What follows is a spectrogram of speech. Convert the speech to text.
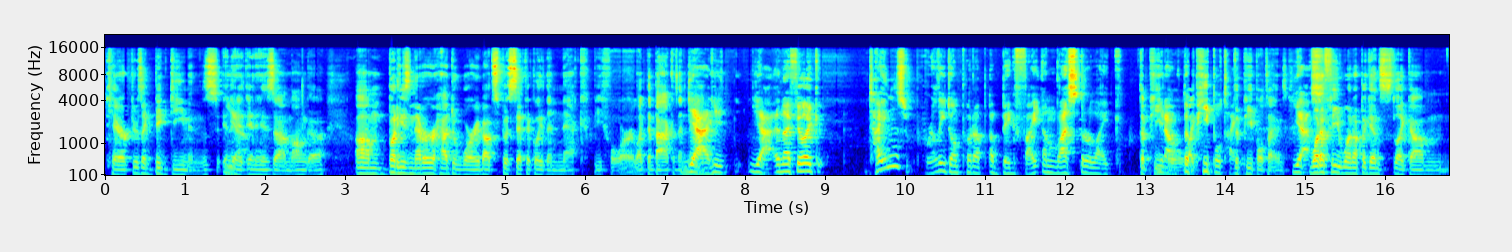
characters like big demons in, Yeah. his, in his uh, manga um, but he's never had to worry about specifically the neck before like the back of the neck Yeah, he yeah, and I feel like Titans really don't put up a big fight unless they're like the people you know the like, people the people titans Yes. what if he went up against like um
